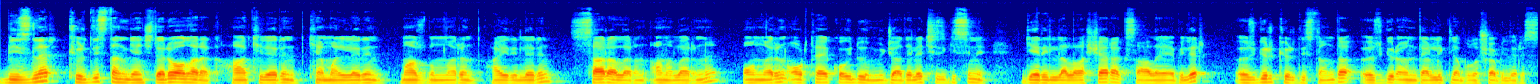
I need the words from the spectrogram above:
Bizler Kürdistan gençleri olarak Hakilerin, Kemallerin, Mazlumların, Hayrilerin, Saraların anılarını, onların ortaya koyduğu mücadele çizgisini gerillalaşarak sağlayabilir, özgür Kürdistan'da özgür önderlikle buluşabiliriz.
